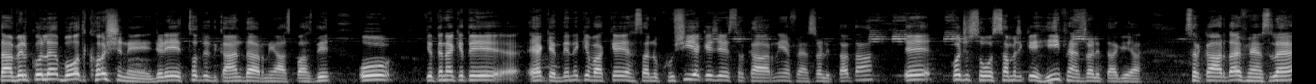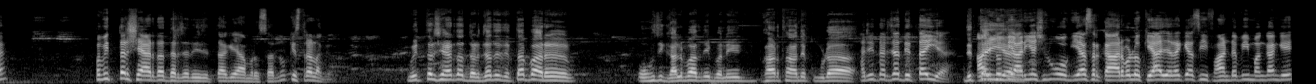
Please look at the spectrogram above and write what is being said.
ਤਾਂ ਬਿਲਕੁਲ ਬਹੁਤ ਖੁਸ਼ ਨੇ ਜਿਹੜੇ ਇੱਥੋਂ ਦੇ ਦੁਕਾਨਦਾਰ ਨੇ ਆਸ-ਪਾਸ ਦੇ। ਉਹ ਕਿਤੇ ਨਾ ਕਿਤੇ ਇਹ ਕਹਿੰਦੇ ਨੇ ਕਿ ਵਾਕਈ ਸਾਨੂੰ ਖੁਸ਼ੀ ਹੈ ਕਿ ਜੇ ਸਰਕਾਰ ਨੇ ਇਹ ਫੈਸਲਾ ਲਿੱਤਾ ਤਾਂ ਇਹ ਕੁਝ ਸੋਚ ਸਮਝ ਕੇ ਹੀ ਫੈਸਲਾ ਲਿੱਤਾ ਗਿਆ। ਸਰਕਾਰ ਦਾ ਇਹ ਫੈਸਲਾ ਹੈ ਪਵਿੱਤਰ ਸ਼ਹਿਰ ਦਾ ਦਰਜਾ ਦੇ ਦਿੱਤਾ ਗਿਆ ਅੰਮ੍ਰਿਤਸਰ ਨੂੰ। ਕਿਸ ਤਰ੍ਹਾਂ ਲੱਗਾ? ਪਵਿੱਤਰ ਸ਼ਹਿਰ ਦਾ ਦਰਜਾ ਤੇ ਦਿੱਤਾ ਪਰ ਉਹ ਜੀ ਗੱਲਬਾਤ ਨਹੀਂ ਬਣੀ। ਹਰ ਥਾਂ ਤੇ ਕੂੜਾ ਹਜੇ ਦਰਜਾ ਦਿੱਤਾ ਹੀ ਹੈ। ਦਿੱਤਾ ਹੀ ਹੈ। ਤਿਆਰੀਆਂ ਸ਼ੁਰੂ ਹੋ ਗਈਆਂ। ਸਰਕਾਰ ਵੱਲੋਂ ਕਿਹਾ ਜਾ ਰਿਹਾ ਕਿ ਅਸੀਂ ਫੰਡ ਵੀ ਮੰਗਾਂਗੇ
